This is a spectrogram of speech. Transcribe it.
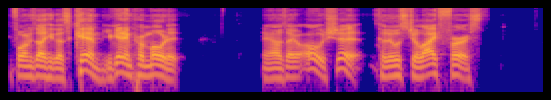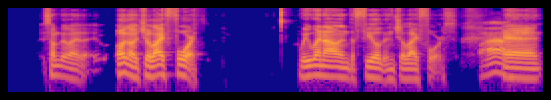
he forms up. He goes, Kim, you're getting promoted. And I was like, oh shit, because it was July first, something like that. Oh no, July fourth. We went out in the field in July fourth wow. and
